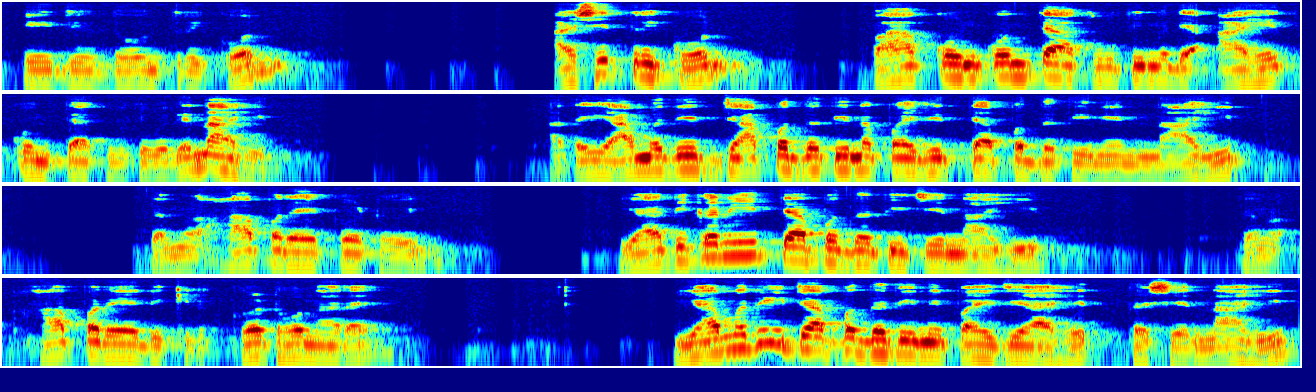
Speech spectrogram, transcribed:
हे जे दोन त्रिकोण असे त्रिकोण पहा कोणकोणत्या आकृतीमध्ये आहेत कोणत्या आकृतीमध्ये नाहीत. आता यामध्ये ज्या पद्धतीनं पाहिजे त्या पद्धतीने नाहीत त्यामुळे हा पर्याय कट होईल. या ठिकाणी त्या पद्धतीचे नाहीत त्यामुळे हा पर्याय देखील कट होणार आहे. यामध्ये ज्या पद्धतीने पाहिजे आहेत तसे नाहीत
